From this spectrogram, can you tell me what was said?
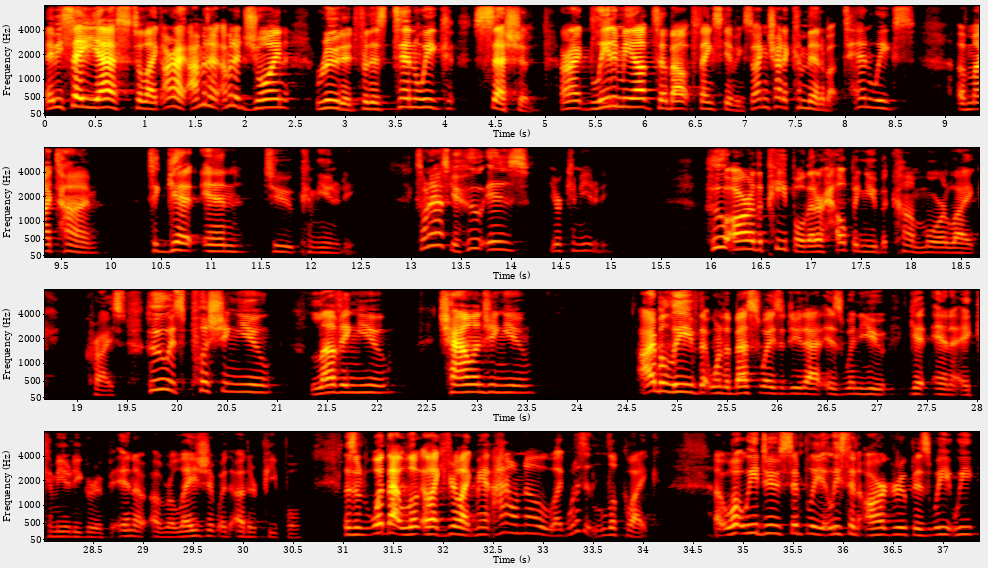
Maybe say yes to like, all right, I'm gonna, I'm gonna join Rooted for this 10 week session, all right, leading me up to about Thanksgiving. So I can try to commit about 10 weeks of my time to get into community. So I wanna ask you, who is your community? Who are the people that are helping you become more like Christ? Who is pushing you, loving you, challenging you, I believe that one of the best ways to do that is when you get in a community group, in a, a relationship with other people. Listen, what that look like, if you're like, man, I don't know, like, what does it look like? Uh, what we do simply, at least in our group, is we, we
